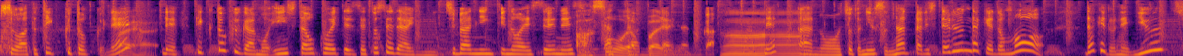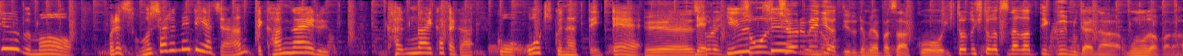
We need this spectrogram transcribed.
そう、あと TikTok ね。はいはいで、TikTok がもうインスタを超えて Z 世代に一番人気の SNS になあっそうやっぱりたみたいなのが。あね、あの、ちょっとニュースになったりしてるんだけども、だけどね、YouTube も、これソーシャルメディアじゃんって考える、考え方が、こう、大きくなっていて、へえ、でそれ、ソーシャルメディアっていうと、でもやっぱさ、こう、人と人が繋がっていくみたいなものだから、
